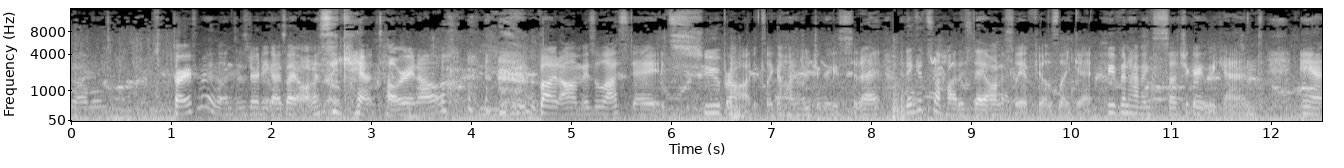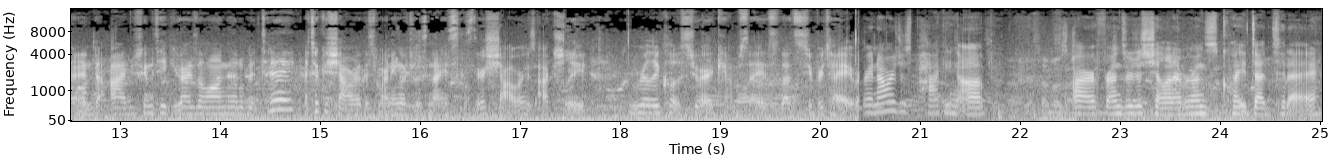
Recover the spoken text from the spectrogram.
when you listen to this album? Sorry if my lens is dirty, guys. I honestly can't tell right now. but um, it's the last day. It's super hot. It's like 100 degrees today. I think it's the hottest day, honestly. It feels like it. We've been having such a great weekend. And I'm just going to take you guys along a little bit today. I took a shower this morning, which was nice because there's showers actually really close to our campsite. So that's super tight. Right now, we're just packing up. Our friends are just chilling. Everyone's quite dead today.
